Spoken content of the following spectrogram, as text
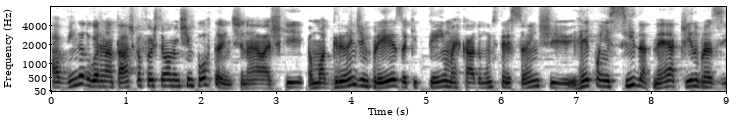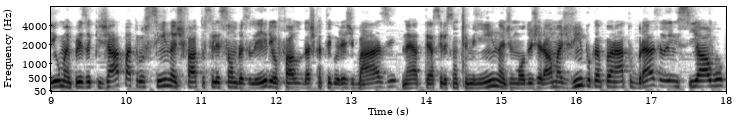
A vinda do Guaraná Antártica foi extremamente importante, né? Acho que é uma grande empresa que tem um mercado muito interessante, reconhecida, né, aqui no Brasil, uma empresa que já patrocina de fato a seleção brasileira, eu falo das categorias de base, né, até a seleção feminina, de modo geral, mas vir para o Campeonato Brasileiro em si é algo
